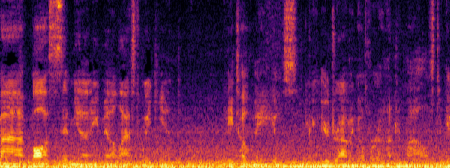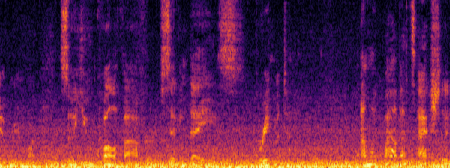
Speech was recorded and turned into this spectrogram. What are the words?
my boss sent me an email last weekend. He told me he was you're driving over 100 miles to get where you are, so you qualify for seven days bereavement time. And I'm like, wow, that's actually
